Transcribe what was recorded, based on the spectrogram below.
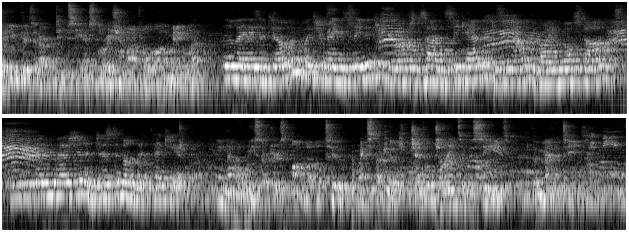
Sure you visit our deep sea exploration module on the main level. Ladies and gentlemen, please remain seated. Keep your arms inside the sea cabin. Keep them out. The riding will stop. We'll resume motion in just a moment. Thank you. Mammal researchers on level 2 and study those gentle giants of the seas, the manatees. It means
